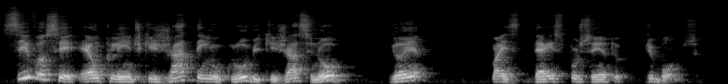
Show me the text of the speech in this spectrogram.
Se você é um cliente que já tem o clube, que já assinou, ganha mais 10% de bônus.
